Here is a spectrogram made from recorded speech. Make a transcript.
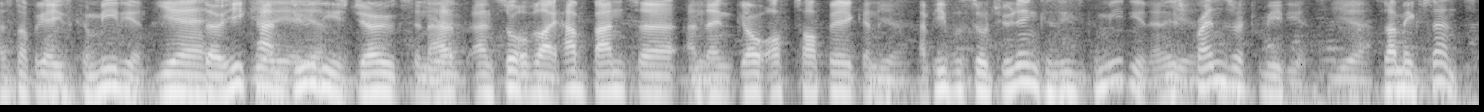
Let's not forget he's a comedian. Yeah. So he can yeah, do yeah. these jokes and Yeah. have and sort of like have banter and Yeah. then go off topic and, Yeah. and people still tune in because he's a comedian and his Yeah. friends are comedians. Yeah. So that makes sense.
